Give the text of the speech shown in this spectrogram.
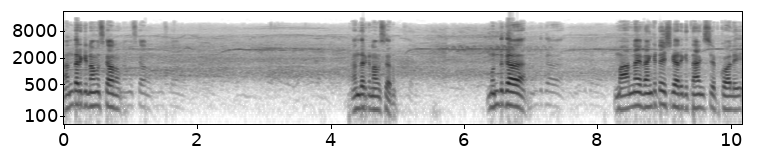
అందరికీ నమస్కారం. అందరికీ నమస్కారం. ముందుగా మా అన్నయ్య వెంకటేష్ గారికి థ్యాంక్స్ చెప్పుకోవాలి.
